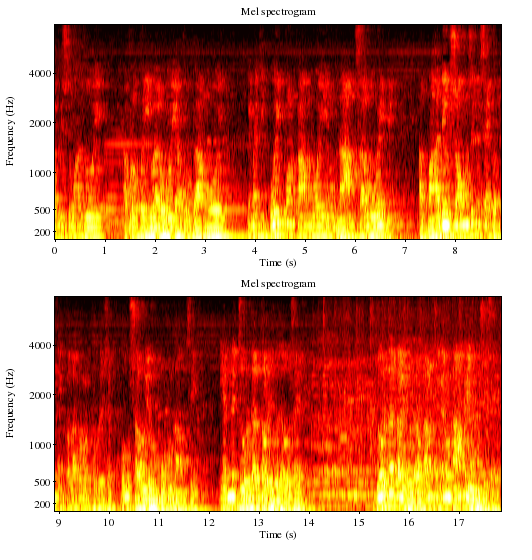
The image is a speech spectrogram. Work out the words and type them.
આપણી હોય, આપણો પરિવાર હોય, આપણું ગામ હોય, એમાંથી કોઈ પણ કામ હોય, એનું નામ સારું હોય ને, આ મહાદેવ સાઉન્ડ છે ને સાહેબ, અમને કલાકારોને ખબર છે, બહુ સારું એવું મોટું નામ છે. એમને જોરદાર તાળી બજાવો સાહેબ. જોરદાર તાળી બજાવો, કારણ કે એનું નામ એવું છે સાહેબ.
